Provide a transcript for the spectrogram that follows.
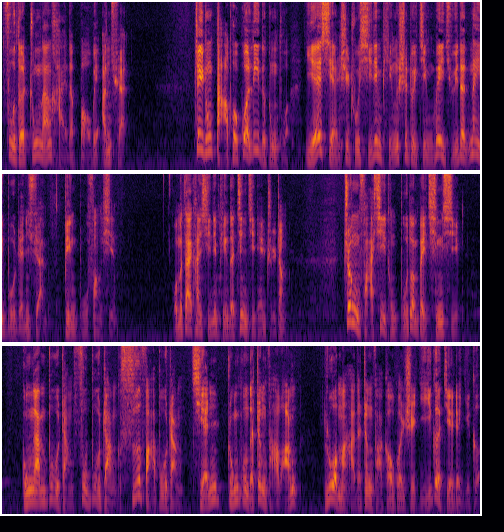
负责中南海的保卫安全。这种打破惯例的动作，也显示出习近平是对警卫局的内部人选并不放心。我们再看习近平的近几年执政，政法系统不断被清洗，公安部长、副部长、司法部长、前中共的政法王、落马的政法高官是一个接着一个。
